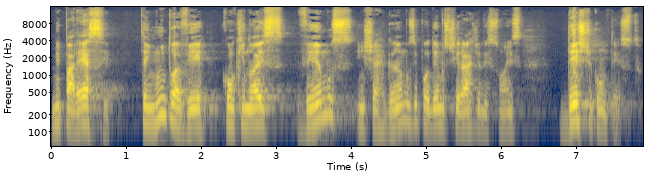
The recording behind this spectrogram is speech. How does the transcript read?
me parece, tem muito a ver com o que nós vemos, enxergamos e podemos tirar de lições deste contexto.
